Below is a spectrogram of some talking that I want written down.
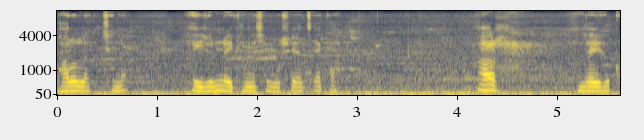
ভালো লাগছে না। এই জন্য এখানে এসে বসে আছি একা। আর যাই হোক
